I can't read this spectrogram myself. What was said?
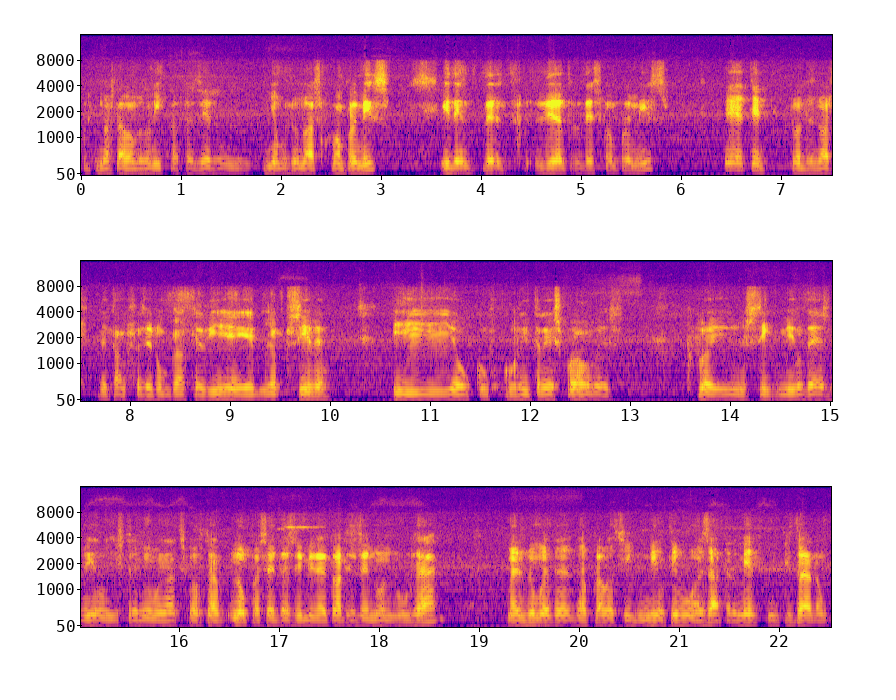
porque nós estávamos ali para fazer, um, tínhamos o nosso compromisso e dentro, de, dentro desse compromisso, é, tem, todos nós tentamos fazer o melhor que havia e o melhor possível. E eu corri três provas, que foi os 5 mil, 10 mil e extremamente constante. Não passei das eliminatórias em nono lugar, mas numa da, da prova de 5 mil tive um azar tremendo que me pisaram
